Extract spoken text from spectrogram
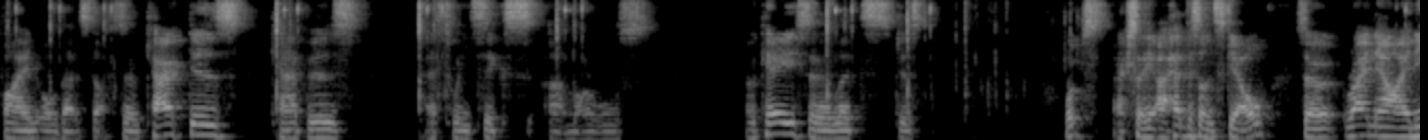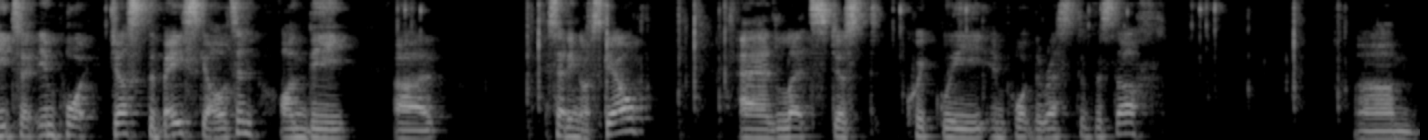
find all that stuff. So characters, campers, S26 uh, models. Okay, so let's just, whoops, actually I had this on scale. So right now I need to import just the base skeleton on the uh, setting of scale. And let's just quickly import the rest of the stuff. Um,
